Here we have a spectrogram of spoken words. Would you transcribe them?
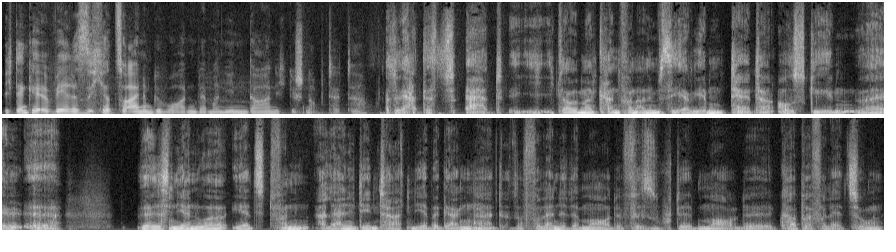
ich denke, er wäre sicher zu einem geworden, wenn man ihn da nicht geschnappt hätte. Also er hat das, er hat, ich glaube, man kann von einem Serientäter ausgehen, weil äh, wir wissen ja nur jetzt von alleine den Taten, die er begangen hat, also vollendete Morde, versuchte Morde, Körperverletzungen.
